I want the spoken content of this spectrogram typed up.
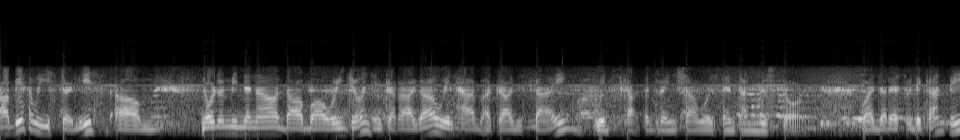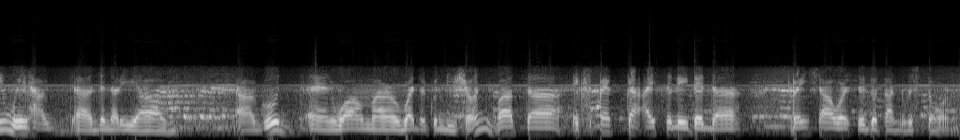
uh, based on easterlies, um, northern Mindanao, Davao region, and Caraga will have a cloudy sky with scattered rain showers and thunderstorms. While the rest of the country will have uh, generally um, uh, good and warmer weather condition, but uh, expect uh, isolated rain showers due to thunderstorms.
